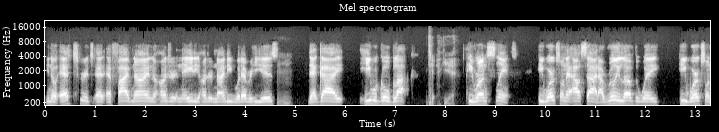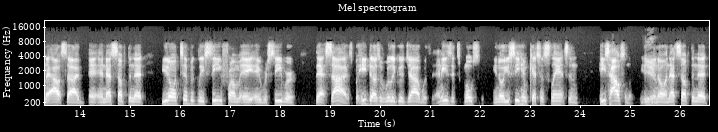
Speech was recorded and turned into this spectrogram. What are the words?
you know Eskridge at at 5'9", 180, 190, whatever he is, Mhm. That guy he will go block. yeah, He runs slants. He works on the outside. I really love the way he works on the outside, and, and that's something that you don't typically see from a, a receiver that size. But he does a really good job with it, and he's explosive. You know, you see him catching slants, and he's housing them. You, Yeah. you know, and that's something that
